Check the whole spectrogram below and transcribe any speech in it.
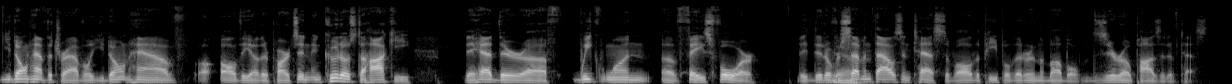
you don't have the travel, you don't have all the other parts. And, and kudos to hockey, they had their uh, week one of phase four. They did over Yeah. 7,000 tests of all the people that are in the bubble, zero positive tests.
